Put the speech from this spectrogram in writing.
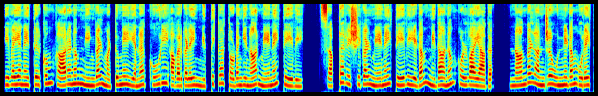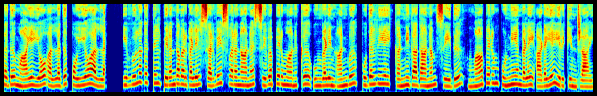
இவையனைத்திற்கும் காரணம் நீங்கள் மட்டுமே என கூறி அவர்களை நித்திக்கத் தொடங்கினார் மேனை தேவி. சப்த ரிஷிகள் மேனை தேவியிடம் நிதானம் கொள்வாயாக. நாங்கள் அன்று உன்னிடம் உரைத்தது மாயையோ அல்லது பொய்யோ அல்ல. இவ்வுலகத்தில் பிறந்தவர்களில் சர்வேஸ்வரனான சிவபெருமானுக்கு உங்களின் அன்பு புதல்வியை கன்னிகாதானம் செய்து மாபெரும் புண்ணியங்களை அடைய இருக்கின்றாய்.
